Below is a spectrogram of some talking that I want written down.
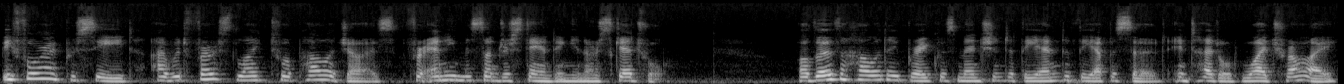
Before I proceed, I would first like to apologize for any misunderstanding in our schedule. Although the holiday break was mentioned at the end of the episode entitled Why Try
